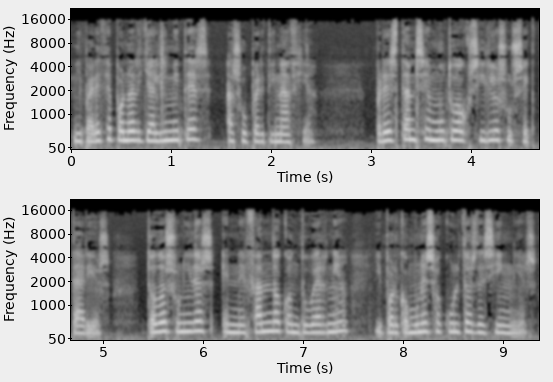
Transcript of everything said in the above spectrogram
ni parece poner ya límites a su pertinacia. Préstanse mutuo auxilio sus sectarios, todos unidos en nefando contubernio y por comunes ocultos designios,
